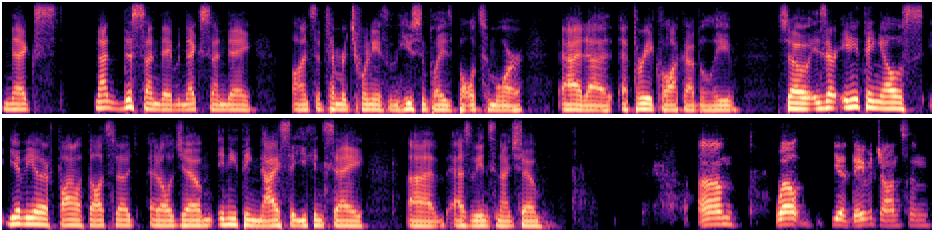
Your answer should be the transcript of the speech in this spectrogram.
next not this Sunday, but next Sunday on September 20th when Houston plays Baltimore at uh, at three o'clock, I believe. So, is there anything else? Do you have any other final thoughts at, all, Joe? Anything nice that you can say uh, as we end tonight's show? Um, well, yeah, David Johnson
